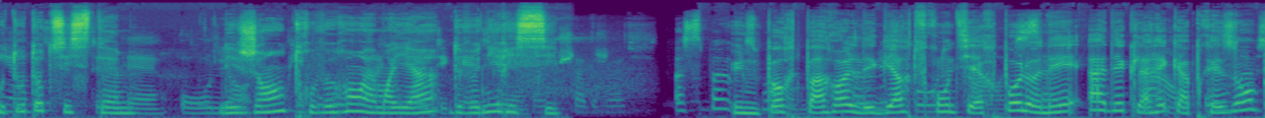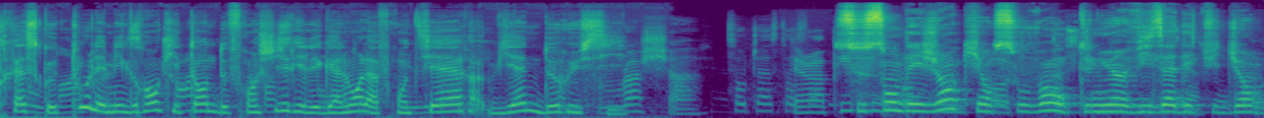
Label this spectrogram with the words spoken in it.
ou tout autre système, les gens trouveront un moyen de venir ici. Une porte-parole des gardes frontières polonais a déclaré qu'à présent, presque tous les migrants qui tentent de franchir illégalement la frontière viennent de Russie. Ce sont des gens qui ont souvent obtenu un visa d'étudiant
